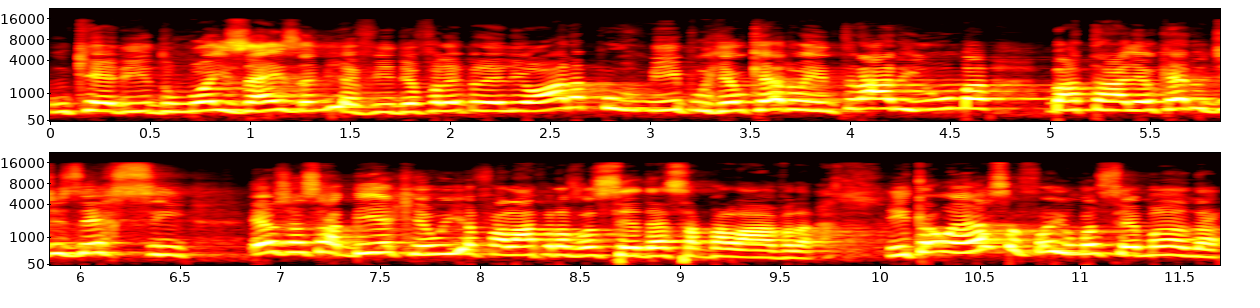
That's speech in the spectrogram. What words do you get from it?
um querido, um Moisés da minha vida. Eu falei para ele: ora por mim, porque eu quero entrar em uma batalha, eu quero dizer sim. Eu já sabia que eu ia falar para você dessa palavra. Então, essa foi uma semana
